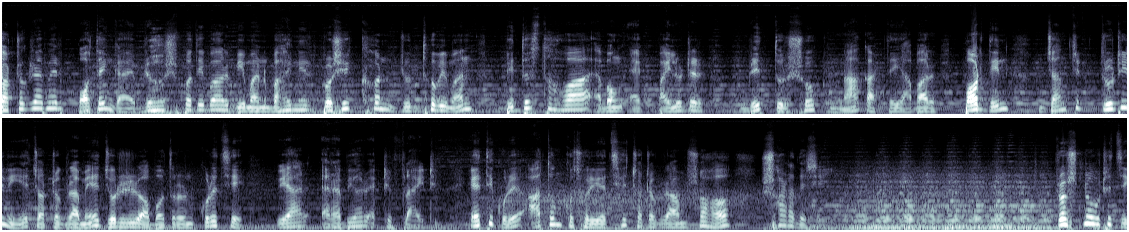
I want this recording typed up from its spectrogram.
চট্টগ্রামের পতেঙ্গায় বৃহস্পতিবার বিমান বাহিনীর প্রশিক্ষণ যুদ্ধ বিমান বিধ্বস্ত হওয়া এবং এক পাইলটের মৃত্যুর শোক না কাটতেই আবার পরদিন যান্ত্রিক ত্রুটি নিয়ে চট্টগ্রামে জরুরি অবতরণ করেছে এয়ার অ্যারাবিয়ার একটি ফ্লাইট। এতে করে আতঙ্ক ছড়িয়েছে চট্টগ্রাম সহ সারা দেশেই। প্রশ্ন উঠেছে,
